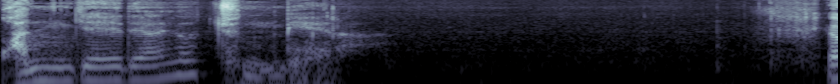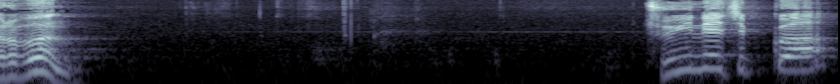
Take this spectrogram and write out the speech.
관계에 대하여 준비해라. 여러분, 주인의 집과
